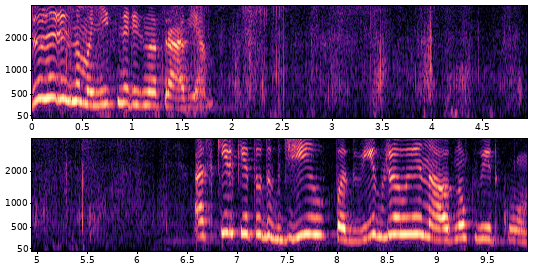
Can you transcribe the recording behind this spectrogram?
Дуже різноманітне різнотрав'я. А скільки тут бджіл, по дві бджоли на одну квітку.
